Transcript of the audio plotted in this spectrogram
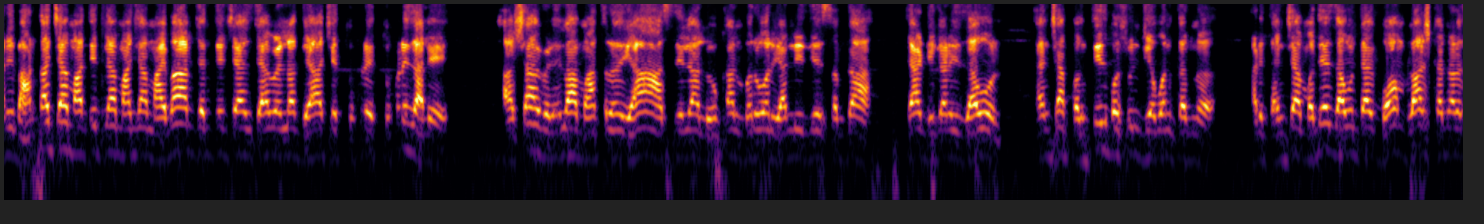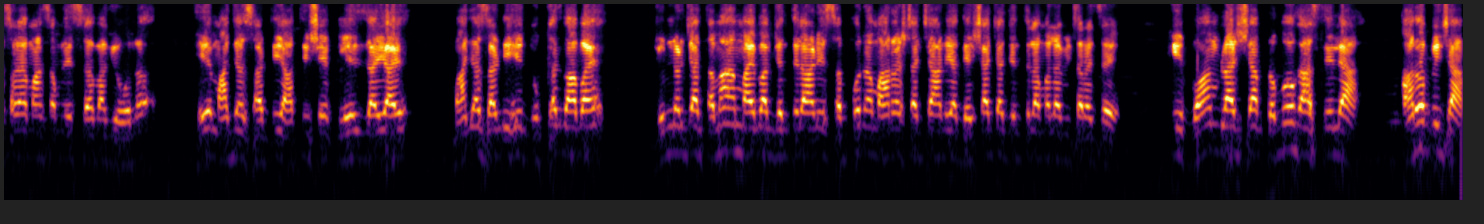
आणि भारताच्या मातीतल्या माझ्या मायबाप जनतेच्या ज्या वेळेला देहाचे तुकडे तुकडे झाले अशा वेळेला मात्र या असलेल्या लोकांबरोबर यांनी जे समजा त्या ठिकाणी जाऊन त्यांच्या पंक्तीत बसून जेवण करणं आणि त्यांच्या मध्ये जाऊन त्या बॉम्ब ब्लास्ट करणाऱ्या सगळ्या माणसामध्ये सहभागी होणं हे माझ्यासाठी अतिशय क्लेशदायी आहे. माझ्यासाठी हे दुःखद बाब आहे. जुन्नरच्या तमाम मायबाप जनतेला आणि संपूर्ण महाराष्ट्राच्या आणि या देशाच्या जनतेला मला विचारायचं आहे की बॉम्ब ब्लास्टच्या प्रमुख असलेल्या आरोपीच्या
